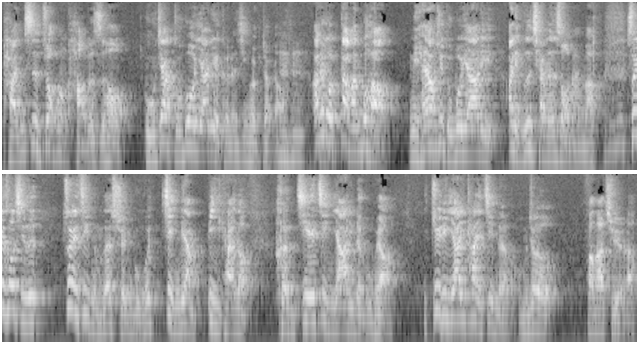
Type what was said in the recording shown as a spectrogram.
盘势状况好的时候，股价突破压力的可能性会比较高。嗯、啊，如果大盘不好，你还要去突破压力，啊，你不是强人所难吗？所以说，其实。最近我们在选股会尽量避开那种很接近压力的股票，距离压力太近了，我们就放它去了啦。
